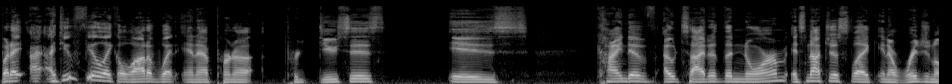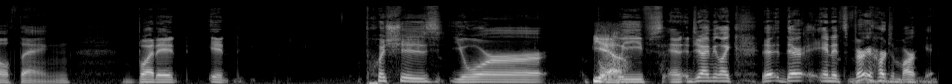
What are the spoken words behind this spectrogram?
but I, I, I do feel like a lot of what Annapurna produces is kind of outside of the norm. It's not just like an original thing, but it it pushes your yeah. beliefs and do you know what I mean? Like there, and it's very hard to market.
